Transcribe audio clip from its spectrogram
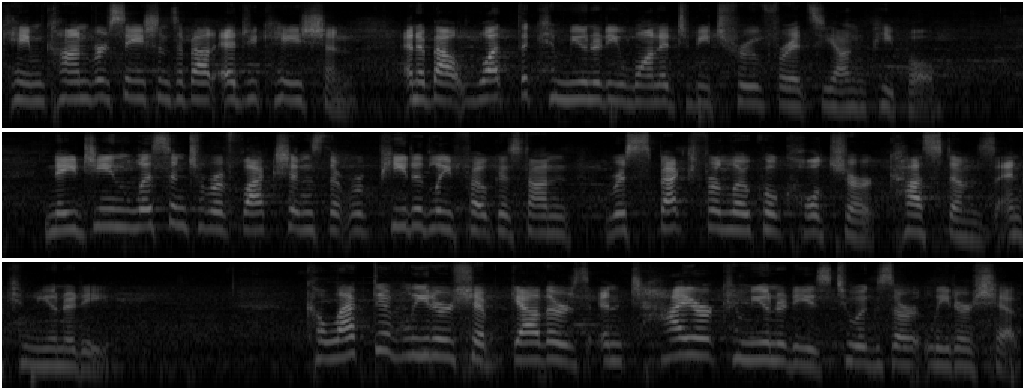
came conversations about education and about what the community wanted to be true for its young people. Nedgine listened to reflections that repeatedly focused on respect for local culture, customs, and community. Collective leadership gathers entire communities to exert leadership.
